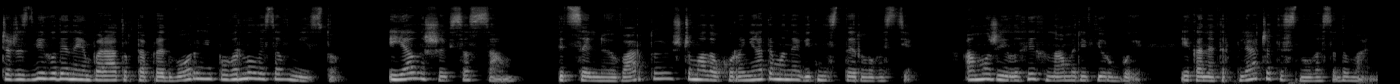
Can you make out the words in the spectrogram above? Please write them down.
Через дві години імператор та придворні повернулися в місто, і я лишився сам під сильною вартою, що мала охороняти мене від нестирливості, а може, й лихих намірів юрби, яка нетерпляче тиснулася до мене.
